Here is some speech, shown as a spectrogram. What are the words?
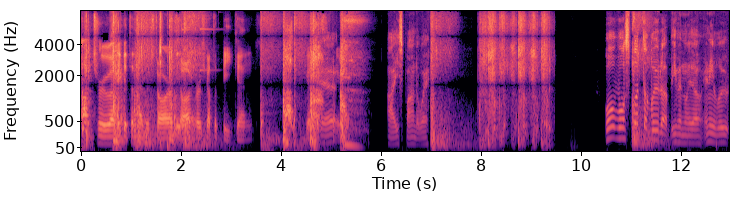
Oh, true. I did get the nether star, so I first got the beacon. Got Yeah. Ah, he spawned away. We'll we'll split the loot up evenly though. Any loot.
